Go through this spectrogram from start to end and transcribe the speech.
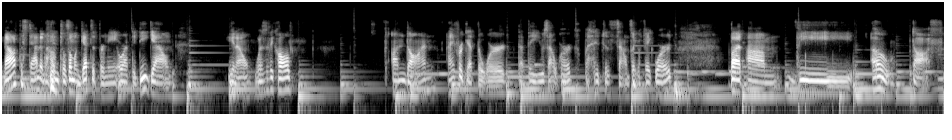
now I have to stand at home until someone gets it for me, or I have to degown. You know, what is it called? Undon I forget the word that they use at work, but it just sounds like a fake word. But um the oh doff,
